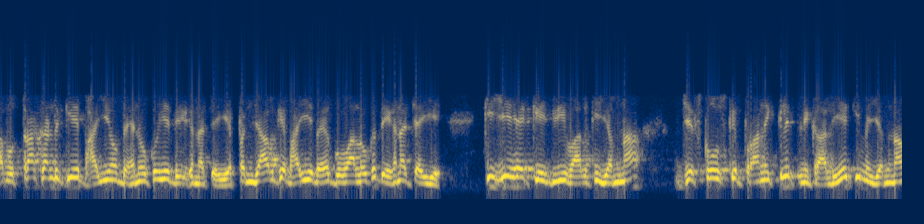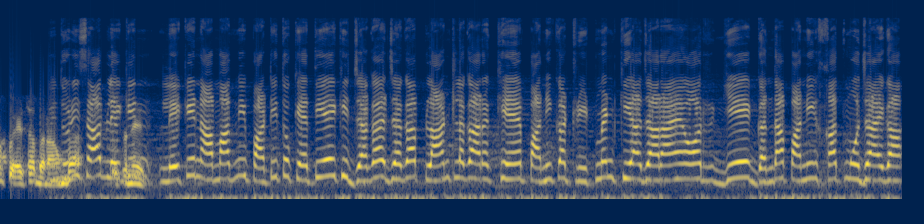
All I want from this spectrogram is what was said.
अब उत्तराखंड के भाइयों, बहनों को ये देखना चाहिए, पंजाब के भाई, बहन, गोवालों को देखना चाहिए कि ये है केजरीवाल की यमुना जिसको उसके पुराने क्लिप निकालिए कि मैं यमुना को ऐसा बनाऊँगा साहब लेकिन लेकिन आम आदमी पार्टी तो कहती है कि जगह जगह प्लांट लगा रखे हैं पानी का ट्रीटमेंट किया जा रहा है और ये गंदा पानी खत्म हो जाएगा।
